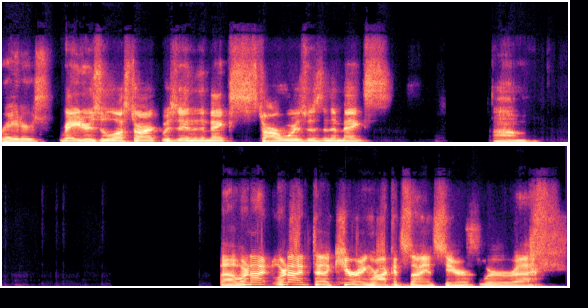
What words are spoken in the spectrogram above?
Raiders. Raiders of the Lost Ark was in the mix. Star Wars was in the mix. Um, Well, we're not we're not uh, curing rocket science here. We're uh,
